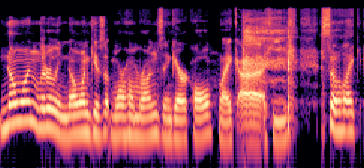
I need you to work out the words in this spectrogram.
no one, literally no one gives up more home runs than Gerrit Cole. Like uh he, so like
